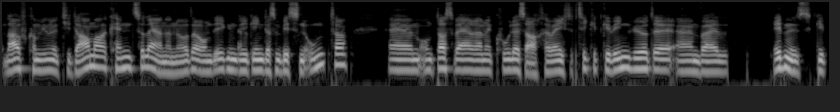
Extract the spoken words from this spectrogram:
Lauf-Community da mal kennenzulernen, oder? Und irgendwie ja. ging das ein bisschen unter. Ähm, und das wäre eine coole Sache, wenn ich das Ticket gewinnen würde, ähm, weil eben es gibt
